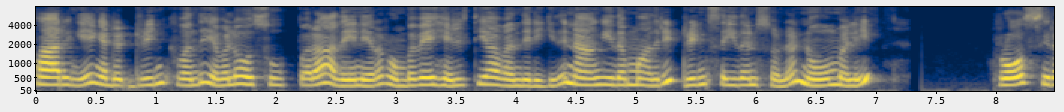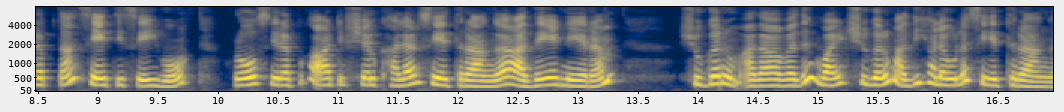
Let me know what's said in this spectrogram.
பாருங்கள் எங்கள் ட்ரிங்க் வந்து எவ்வளோ சூப்பராக அதே நேரம் ரொம்பவே ஹெல்த்தியாக வந்திருக்குது. நாங்கள் இதை மாதிரி ட்ரிங்க் செய்தேன்னு சொன்னால் நார்மலி ரோஸ் சிரப் தான் சேர்த்து செய்வோம். ரோஸ் சிரப்புக்கு ஆர்டிஃபிஷியல் கலர் சேர்த்துறாங்க. அதே நேரம் சுகரும் அதாவது ஒயிட் சுகரும் அதிக அளவில் சேர்த்துறாங்க.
